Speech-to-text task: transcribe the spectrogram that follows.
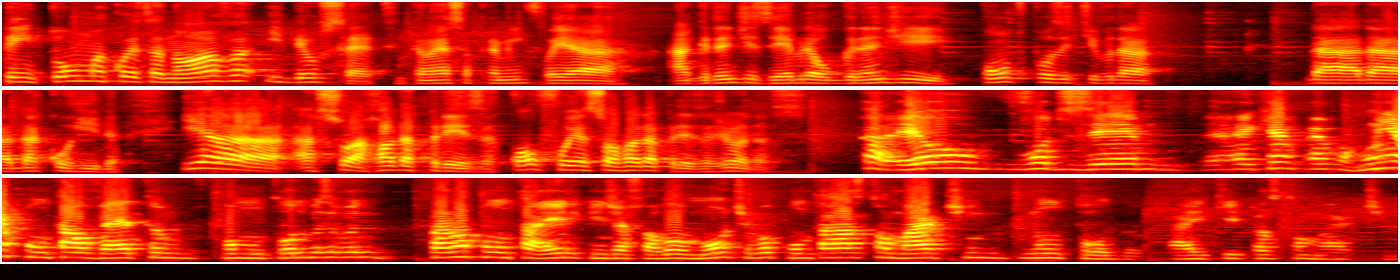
tentou uma coisa nova e deu certo. Então essa para mim foi a, a grande zebra, o grande ponto positivo da, da, da, da, corrida. E a, a sua roda presa? Qual foi a sua roda presa, Jonas? Cara, eu vou dizer, é que é, é ruim apontar o Vettel como um todo, mas para não apontar ele, que a gente já falou um monte, eu vou apontar a Aston Martin num todo, a equipe Aston Martin.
